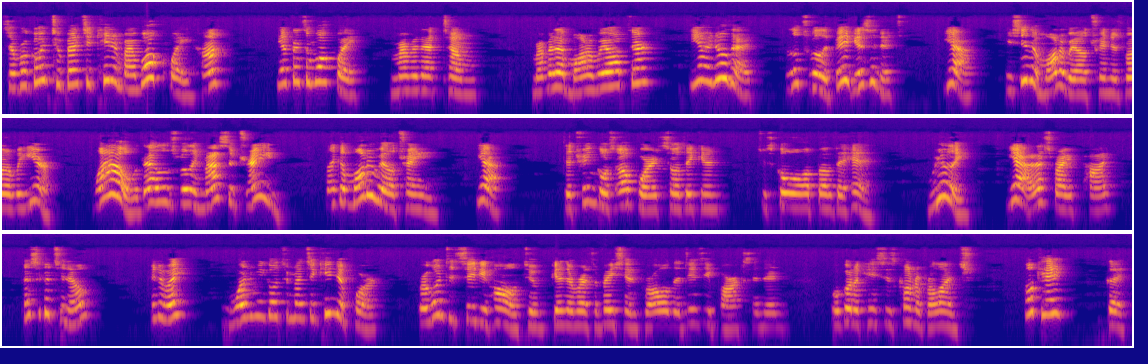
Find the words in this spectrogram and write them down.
So we're going to Magic Kingdom by walkway, huh? Yeah, there's a walkway. Remember that, um, remember that monorail up there? Yeah, I know that. It looks really big, isn't it? Yeah. You see the monorail train is right over here. Wow, that looks really massive train. Like a monorail train. Yeah. The train goes upward so they can just go above the head. Really? Yeah, that's right, Pi. That's good to know. Anyway, what do we go to Magic Kingdom for? We're going to City Hall to get a reservation for all the Disney parks and then we'll go to Casey's Corner for lunch. Okay, good.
